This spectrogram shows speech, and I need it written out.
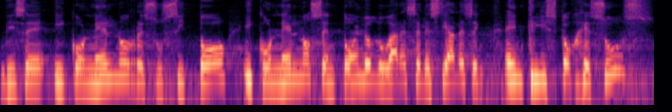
Dice, y con Él nos resucitó y con Él nos sentó en los lugares celestiales en, Cristo Jesús.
